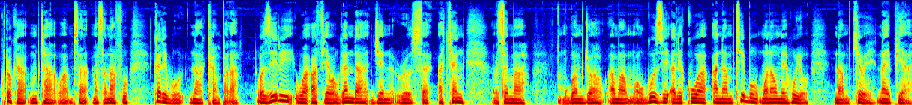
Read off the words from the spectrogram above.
kutoka mtaa wa Masanafu karibu na Kampala. Waziri wa afya wa Uganda Jane Ruth Acheng amesema mgonjwa ama muuguzi alikuwa anamtibu mwanaume huyo na mkewe naye pia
